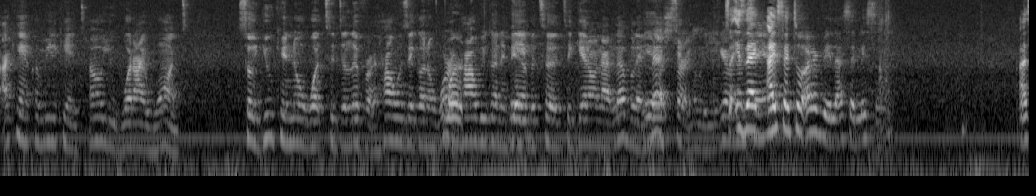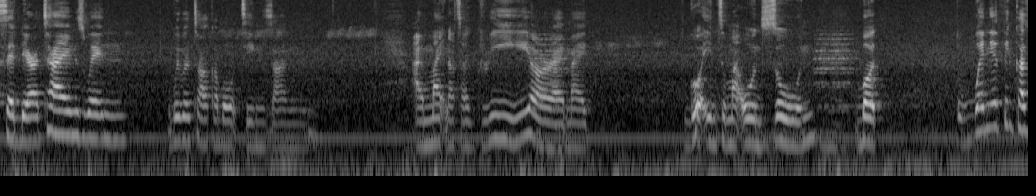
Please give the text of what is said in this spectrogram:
I can't communicate and tell you what I want so you can know what to deliver, how is it gonna work? Work. How are we gonna be Yeah. able to, to get on that level and Yeah. mesh certainly. You get so it's I'm like saying? I said to Arville I said listen I said there are times when we will talk about things and I might not agree or I might go into my own zone. But when you think cause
